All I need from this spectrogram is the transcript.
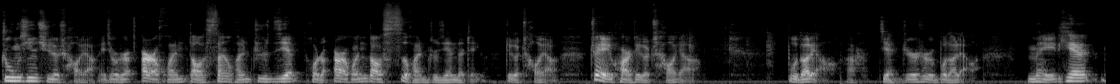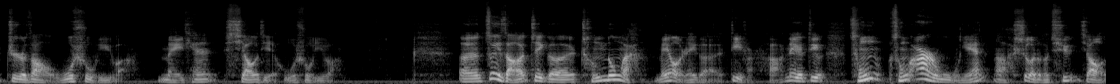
中心区的朝阳，也就是二环到三环之间，或者二环到四环之间的这个这个朝阳这一块，这个朝阳不得了啊，简直是不得了，每天制造无数欲望，每天消解无数欲望。呃，最早这个城东啊，没有这个地方啊，那个地从从二五年啊设了个区叫。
